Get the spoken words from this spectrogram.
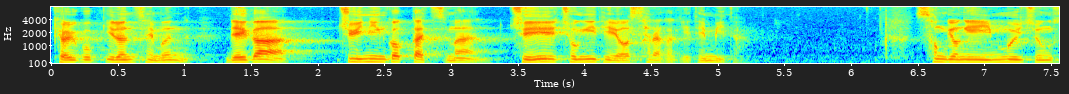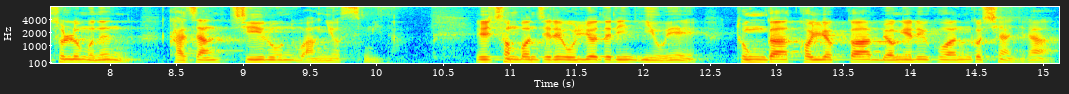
결국 이런 삶은 내가 주인인 것 같지만 죄의 종이 되어 살아가게 됩니다. 성경의 인물 중 솔로몬은 가장 지혜로운 왕이었습니다. 1천 번제를 올려드린 이후에 돈과 권력과 명예를 구한 것이 아니라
